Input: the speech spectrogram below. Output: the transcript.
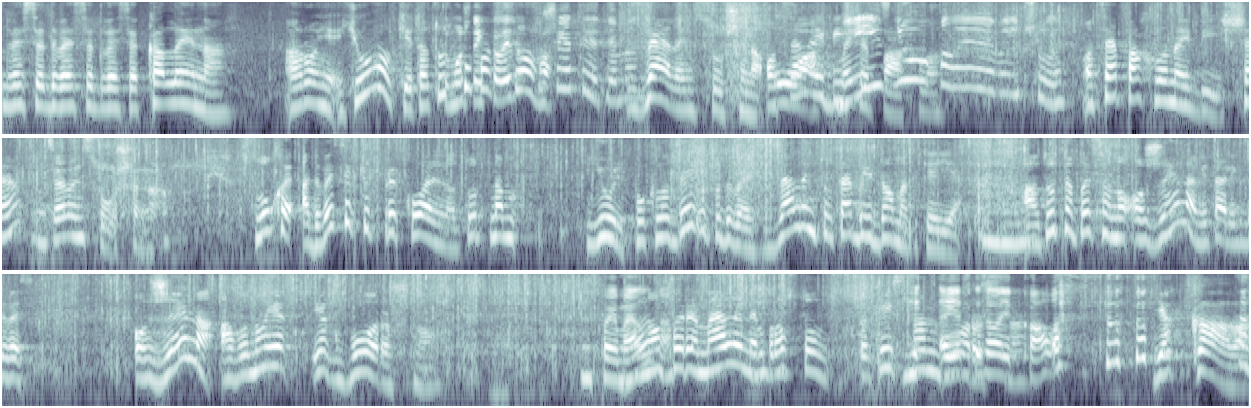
дивися, дивися, дивися. Калина. Ароні, йолки, та тут купа всього. сушити для мене. Зелень сушена. Оце О, ми її пахло. знюхали, ви її чули. Оце пахло найбільше. Зелень сушена. Слухай, а дивись, як тут прикольно. Тут нам Юль, поклади і подивись. Зелень то в тебе і вдома таке є. А тут написано ожина. Віталік, дивись. Ожина, а воно як, як борошно. Поймелена? Воно перемелене просто в такий стан А я сказала, як кава. Як кава.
